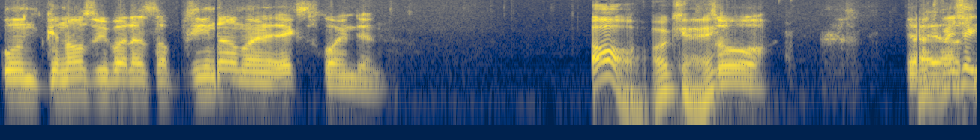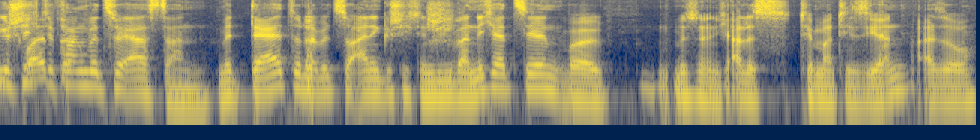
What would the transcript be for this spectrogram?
Und genauso wie bei der Sabrina, meine Ex-Freundin. Oh, okay. So. Ja, Mit ja, welcher Geschichte zweite- fangen wir zuerst an? Mit Dad oder willst du eine Geschichte lieber nicht erzählen? Weil wir müssen ja nicht alles thematisieren. Also,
